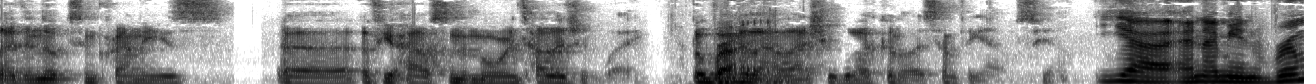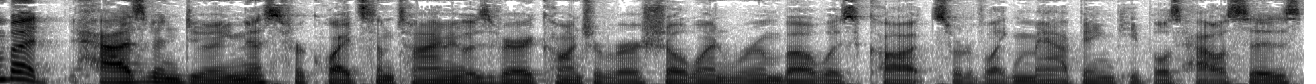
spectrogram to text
like the nooks and crannies uh, of your house in a more intelligent way. But whether Right. that'll actually work or not is something else. Yeah. Yeah, and I mean, Roomba has been doing this for quite some time. It was very controversial when Roomba was caught sort of like mapping people's houses.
